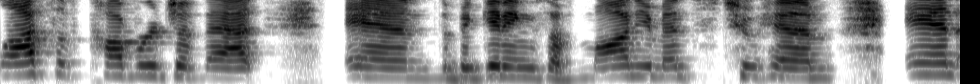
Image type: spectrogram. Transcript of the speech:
lots of coverage of that and the beginnings of monuments to him, and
